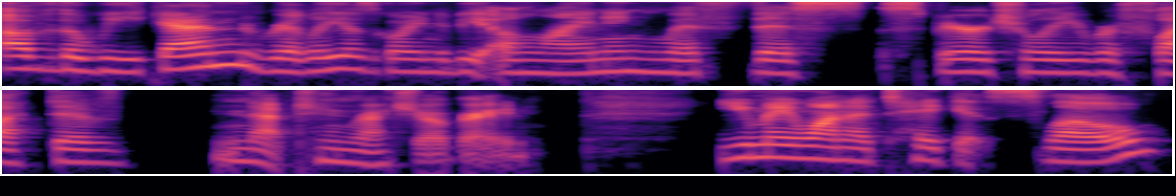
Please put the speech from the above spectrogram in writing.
of the weekend really is going to be aligning with this spiritually reflective Neptune retrograde. You may want to take it slow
